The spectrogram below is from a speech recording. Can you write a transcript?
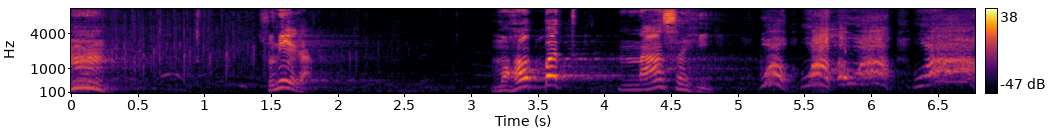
हम्म, सुनिएगा। मोहब्बत ना सही। वाह वाह वाह वाह।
